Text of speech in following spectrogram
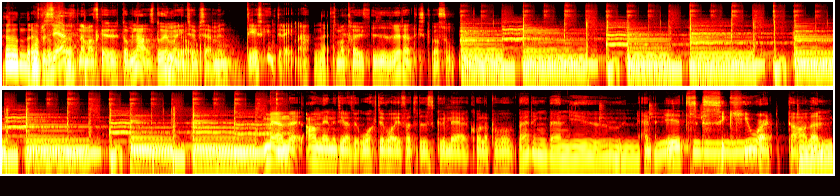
100 Och speciellt när man ska utomlands, då är man ju typ såhär, men det ska inte regna. Nej. Så man tar ju för givet att det ska vara sol. Men anledningen till att vi åkte var ju för att vi skulle kolla på vår wedding venue. And it's secured, darling.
